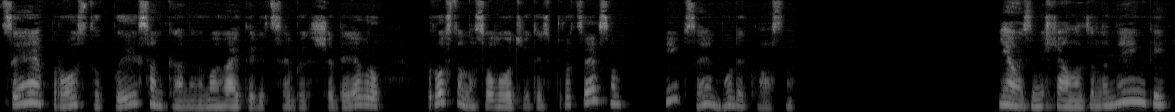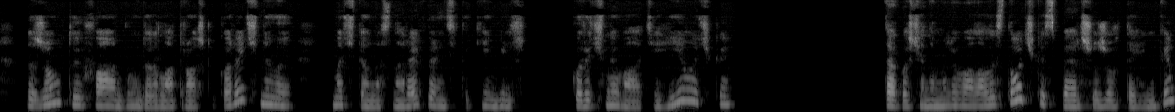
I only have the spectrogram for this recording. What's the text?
це просто писанка, не вимагайте від себе шедевру, просто насолоджуйтесь процесом і все буде класно. Я змішала зелененький з жовтою фарбою, додала трошки коричневої. Бачите, у нас на референсі такі більш коричневаті гілочки. Також я намалювала листочки спершу жовтеньким,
